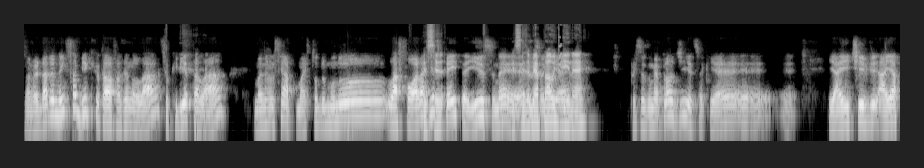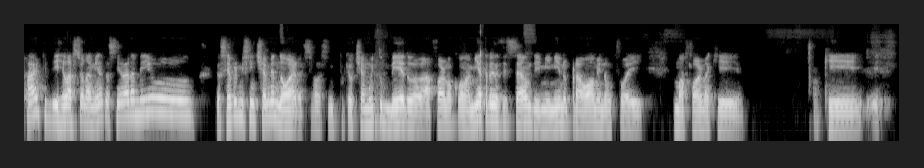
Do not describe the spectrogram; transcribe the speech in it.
Na verdade, eu nem sabia o que eu estava fazendo lá, se eu queria estar lá, Mas eu falei assim, ah, mas todo mundo lá fora precisa, respeita isso, né? Precisa isso me aplaudir, é, né? Precisa me aplaudir, isso aqui é, é, é, E aí tive, aí a parte de relacionamento, assim, eu era meio... Eu sempre me sentia menor, assim, assim, porque eu tinha muito medo, a forma como a minha transição de menino para homem não foi uma forma que que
